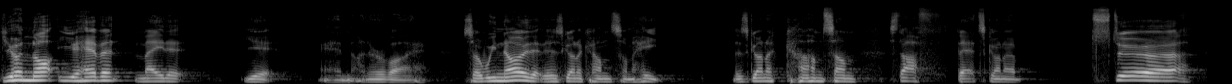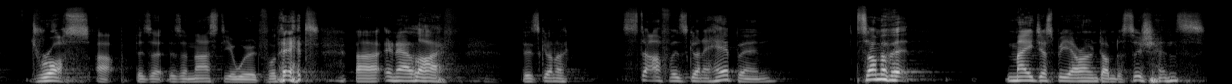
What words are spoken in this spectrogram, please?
You're not. You haven't made it yet, and neither have I. So we know that there's going to come some heat. There's going to come some stuff that's going to stir dross up. There's a, there's a nastier word for that uh, in our life. There's going to, stuff is going to happen. Some of it may just be our own dumb decisions,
